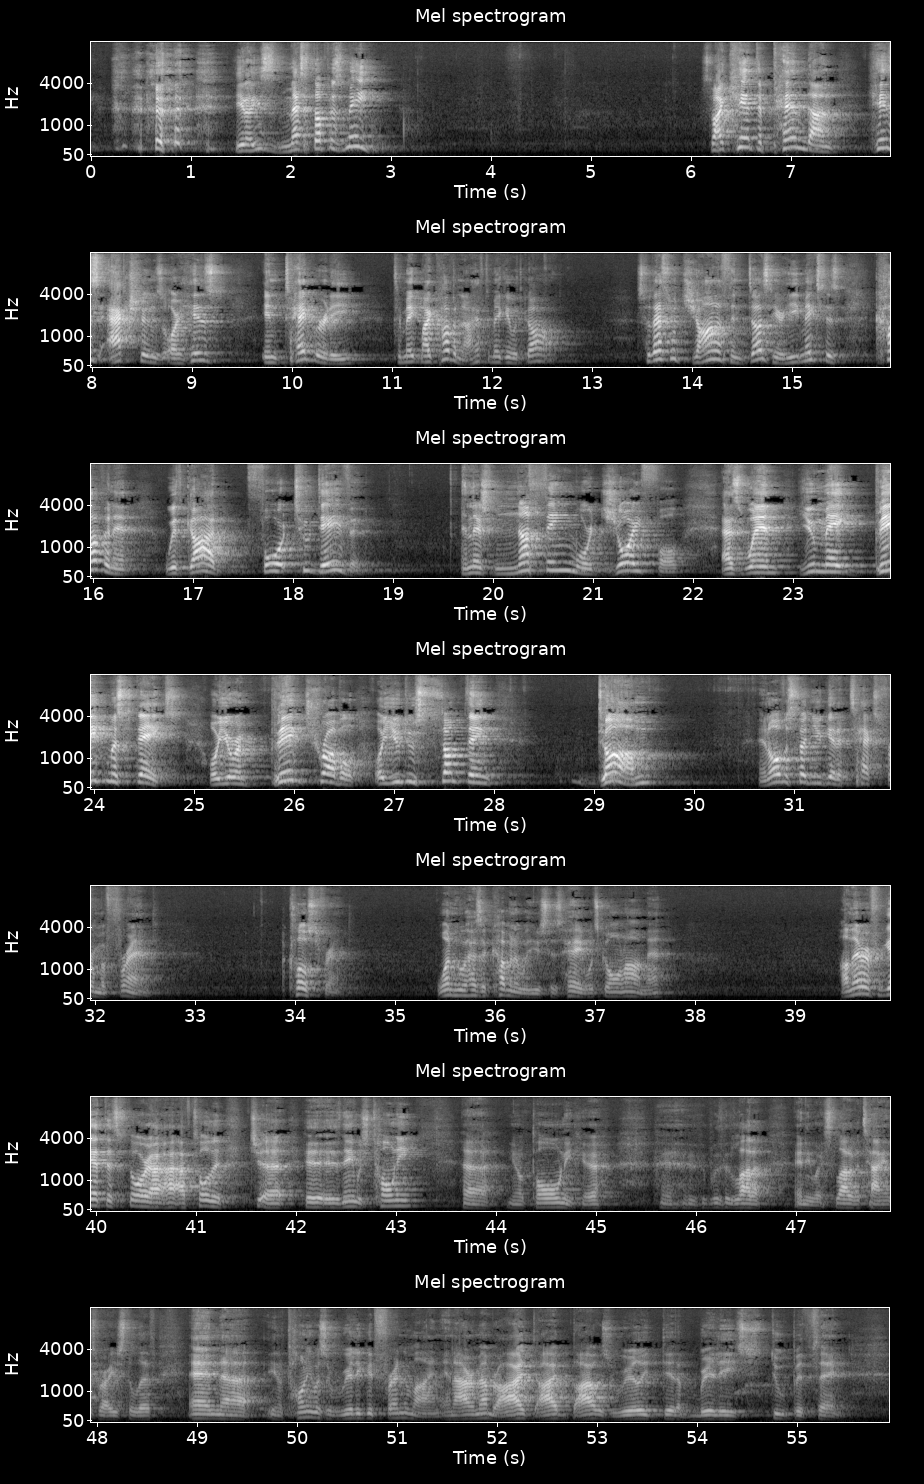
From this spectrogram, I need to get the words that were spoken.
you know, he's messed up as me. So I can't depend on His actions or His integrity to make my covenant. I have to make it with God. So that's what Jonathan does here. He makes his covenant with God for to David. And there's nothing more joyful as when you make big mistakes or you're in big trouble or you do something dumb and all of a sudden you get a text from a friend, a close friend, one who has a covenant with you says, Hey, what's going on, man? I'll never forget this story. I, have told it. Uh, his name was Tony. Uh, you know, Tony. Yeah. with a lot of, anyways, a lot of Italians where I used to live. And, uh, you know, Tony was a really good friend of mine. And I remember I, I, I was really, did a really stupid thing.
